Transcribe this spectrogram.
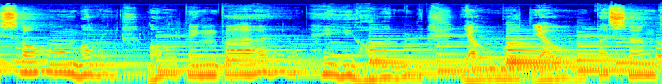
所爱，我并不稀罕。有没有不相干？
